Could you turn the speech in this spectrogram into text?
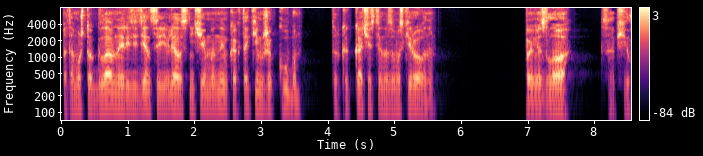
потому что главная резиденция являлась ничем иным, как таким же кубом, только качественно замаскированным. «Повезло», — сообщил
